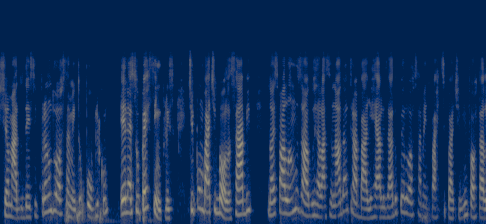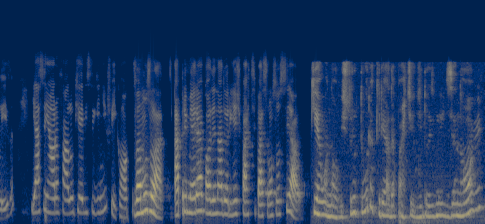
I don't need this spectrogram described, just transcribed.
chamado Decifrando o Orçamento Público, ele é super simples, tipo um bate-bola, sabe? Nós falamos algo relacionado ao trabalho realizado pelo Orçamento Participativo em Fortaleza e a senhora fala o que eles significam. Vamos lá. A primeira é a Coordenadoria de Participação Social, que é uma nova estrutura criada a partir de 2019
